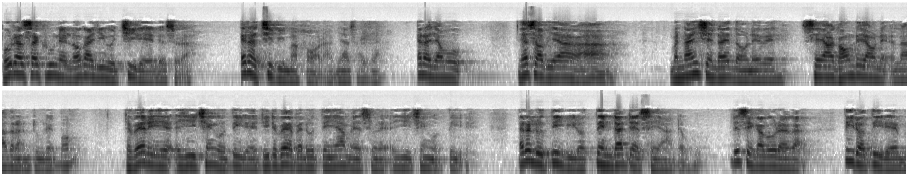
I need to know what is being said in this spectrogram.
ဗုဒ္ဓစက္ခုနဲ့လောကကြီးကိုကြည့်တယ်လို့ဆိုတာအဲ့ဒါကြည့်ပြီးမှဟောတာမြတ်စွာဘုရားအဲ့ဒါကြောင့်မို့မြတ်စွာဘုရားကမနှိုင်းရှင်တိုက်တော်လည်းပဲဆရာကောင်းတစ်ယောက်နဲ့အလားတရံတူတယ်ပေါ့တပည့်တွေရဲ့အည်ချင်းကိုသိတယ်ဒီတပည့်ဘယ်လိုသင်ရမယ်ဆိုတဲ့အည်ချင်းကိုသိတယ်အဲ့ဒါလို့သိပြီးတော့သင်တတ်တဲ့ဆရာတော့ဘူးပစ္စေကဗုဒ္ဓကသိတော့သိတယ်မ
